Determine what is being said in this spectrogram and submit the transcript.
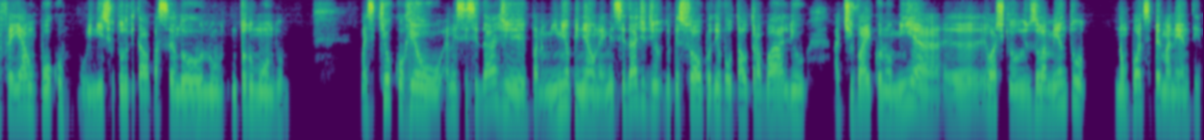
frear um pouco o início, tudo que estava passando no, em todo o mundo mas que ocorreu a necessidade, para, em minha opinião, né, a necessidade de, do pessoal poder voltar ao trabalho, ativar a economia, eh, eu acho que o isolamento não pode ser permanente.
